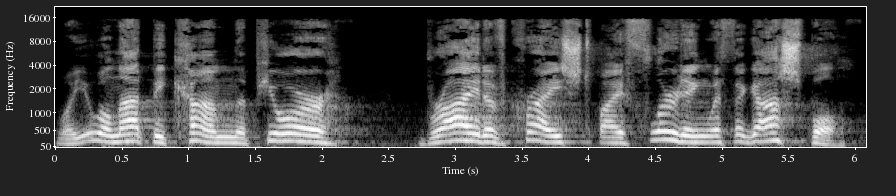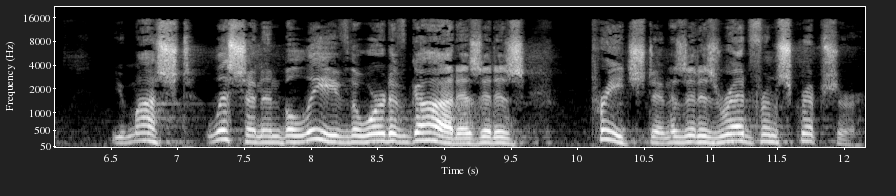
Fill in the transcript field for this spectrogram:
Well, you will not become the pure bride of Christ by flirting with the gospel. You must listen and believe the Word of God as it is preached and as it is read from Scripture.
